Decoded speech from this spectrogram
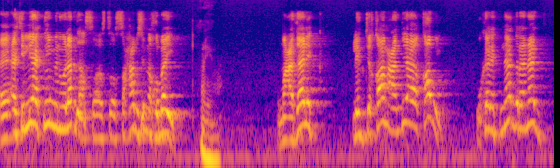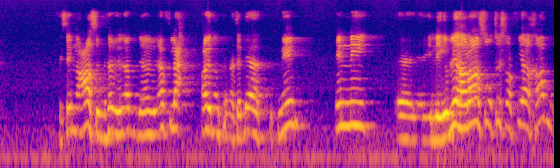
آه، قاتل ليها اثنين من ولادها الص- الص- الصحابي سيدنا خبيب. أيوه. ومع ذلك الانتقام عندها قوي وكانت نادرة ند سيدنا عاصم بن ثابت الأفلح أيضا كان قتل لها اثنين. إني آه، اللي يجيب لها راسه وتشرب فيها خمر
